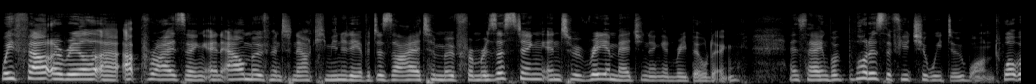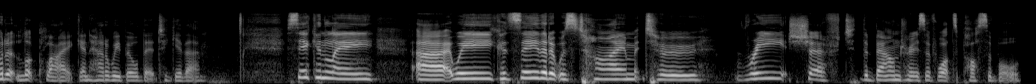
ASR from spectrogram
we felt a real uh, uprising in our movement in our community of a desire to move from resisting into reimagining and rebuilding and saying, what is the future we do want? What would it look like and how do we build that together? Secondly, uh, we could see that it was time to reshift the boundaries of what's possible.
